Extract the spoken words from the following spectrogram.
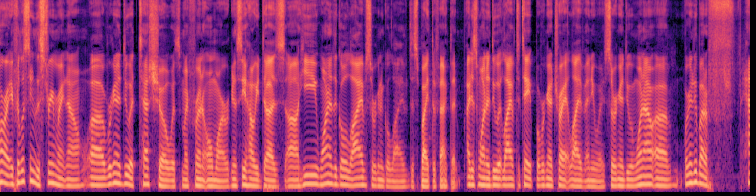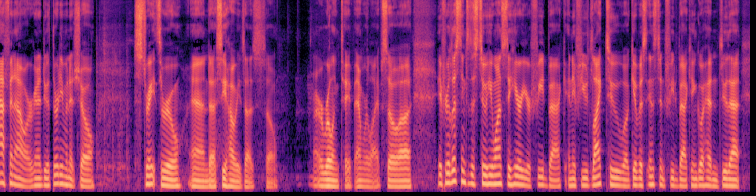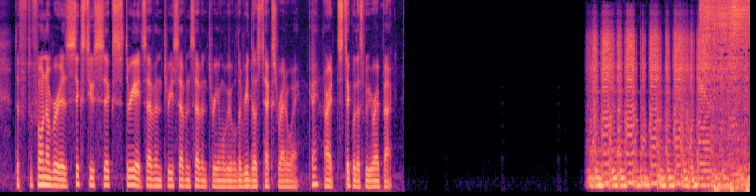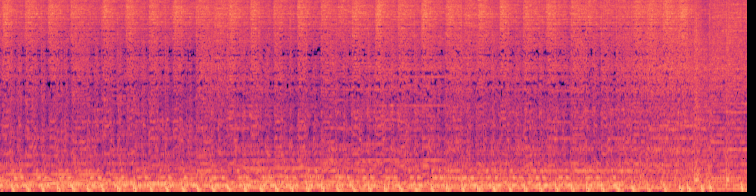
All right, if you're listening to the stream right now, uh, we're gonna do a test show with my friend Omar. We're gonna see how he does. Uh, he wanted to go live, so we're gonna go live, despite the fact that I just want to do it live to tape. But we're gonna try it live anyway. So we're gonna do in one hour. Uh, we're gonna do about a f- half an hour. We're gonna do a 30 minute show, straight through, and uh, see how he does. So, a rolling tape, and we're live. So. Uh, if you're listening to this too, he wants to hear your feedback. And if you'd like to uh, give us instant feedback, you can go ahead and do that. The, f- the phone number is 626 387 3773, and we'll be able to read those texts right away. Okay? All right, stick with us. We'll be right back.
